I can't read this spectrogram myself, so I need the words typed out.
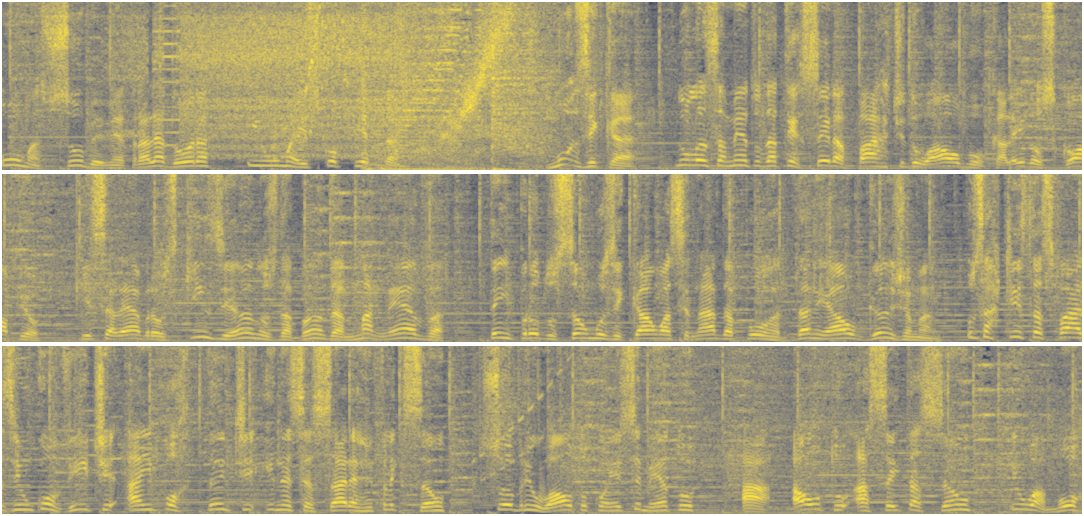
uma submetralhadora e uma escopeta. Música. No lançamento da terceira parte do álbum Caleidoscópio, que celebra os 15 anos da banda Maneva, tem produção musical assinada por Daniel Ganjaman. Os artistas fazem um convite à importante e necessária reflexão sobre o autoconhecimento, a autoaceitação e o amor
